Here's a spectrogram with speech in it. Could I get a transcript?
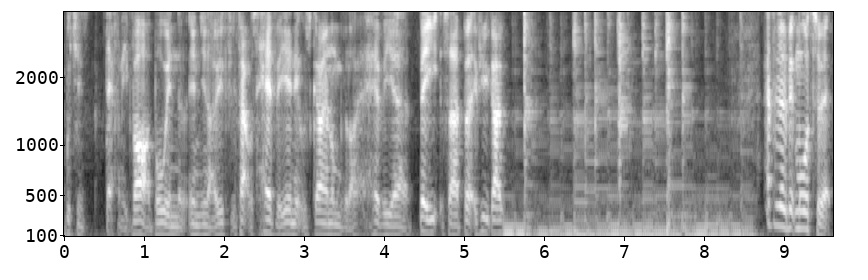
which is definitely viable in, in you know, if, if that was heavy and it was going on with like a heavier beat. So, but if you go, adds a little bit more to it.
